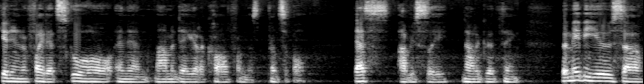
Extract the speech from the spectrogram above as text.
getting in a fight at school and then mom and dad get a call from this principal. That's obviously not a good thing. But maybe use uh,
